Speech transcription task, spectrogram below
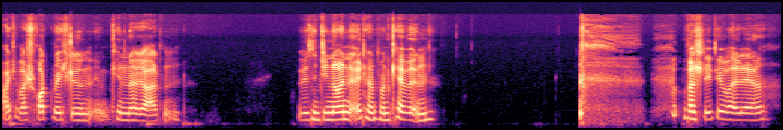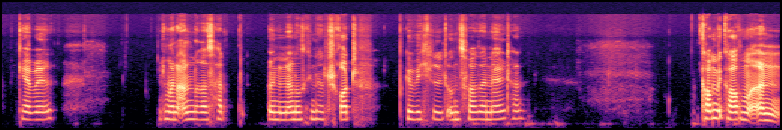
Heute war Schrottwichteln im Kindergarten. Wir sind die neuen Eltern von Kevin. Versteht ihr, weil der Kevin jemand anderes hat, ein anderes Kind hat Schrott gewichtelt und zwar seine Eltern. Komm, wir kaufen ein,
